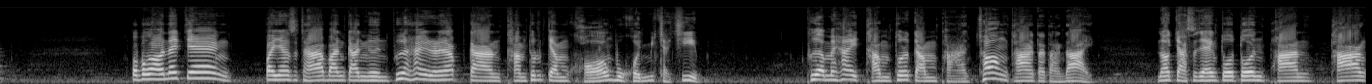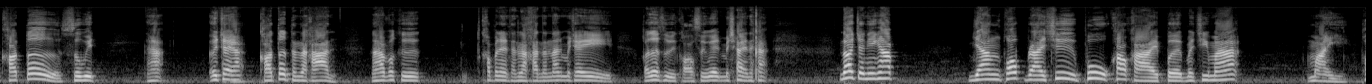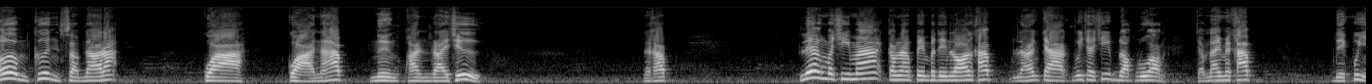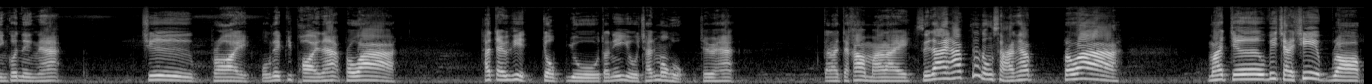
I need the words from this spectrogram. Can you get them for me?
ปปงได้แจ้งไปยังสถาบันการเงินเพื่อให้ระงับการทำธุรกรรมของบุคคลมิจฉาชีพ เพื่อไม่ให้ทำธุรกรรมผ่านช่องทางต่างๆได้ นอกจากแสดงตัวตนผ่านทางเคาน์เตอร์เซอร์วิสนะฮะเอ้ยใช่ฮะเคาน์เตอร์ธนาคารนะครับก็คือเข้าไปในธนาคารนั้นๆไม่ใช่เคาน์เตอร์เซอร์วิสของเซเว่นไม่ใช่นะฮะนอกจากนี้ครับ ยังพบรายชื่อผู้เข้าข่ายเปิดบัญชีม้าใหม่เพิ่มขึ้นสัปดาห์ละกว่ากว่านะครับ 1,000 รายชื่อนะครับ เรื่องบัญชีม้ากำลังเป็นประเด็นร้อนครับ หลังจากวิชาชีพหลอกลวงจำได้ไหมครับ เด็กผู้หญิงคนหนึ่งนะฮะชื่อพลอย ผมเรียกพี่พลอยนะฮะเพราะว่าถ้าใจไม่ผิดจบอยู่ตอนนี้อยู่ชั้นม .6 ใช่ไหมฮะกำลังจะเข้ามาอะไรเสียดายครับน่าสงสารครับ เพราะว่า มาเจอวิชาชีพหลอก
